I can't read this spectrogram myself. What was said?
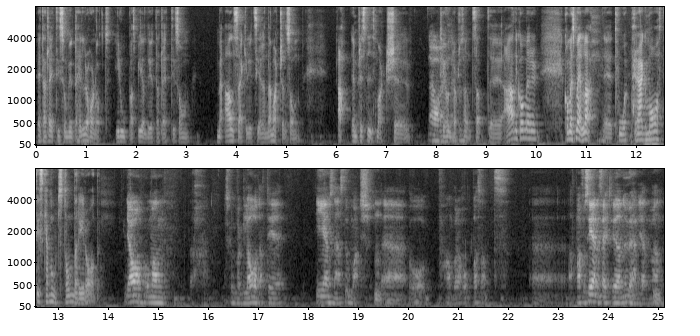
Ett Atleti som ju inte heller har något Europaspel. Det är ett Atleti som med all säkerhet ser den där matchen som ja, en prestigematch eh, ja, till verkligen. 100%. Så att, eh, ja, det kommer, kommer smälla. Eh, Två pragmatiska motståndare i rad. Ja, och man... Jag skulle vara glad att det är en sån här stor match. Mm. Eh, och fan bara hoppas att, att man får se en effekt redan nu i helgen. Men Mm.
